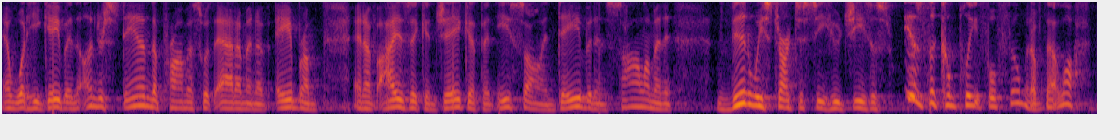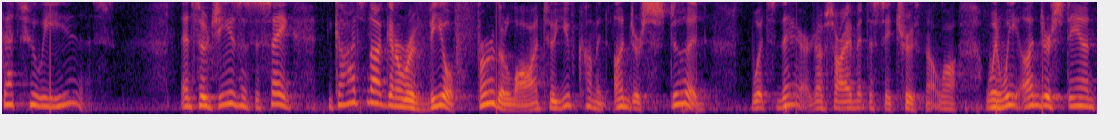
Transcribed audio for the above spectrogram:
and what He gave, and understand the promise with Adam and of Abram and of Isaac and Jacob and Esau and David and Solomon, then we start to see who Jesus is the complete fulfillment of that law. That's who He is. And so Jesus is saying, God's not going to reveal further law until you've come and understood what's there. I'm sorry, I meant to say truth, not law. When we understand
